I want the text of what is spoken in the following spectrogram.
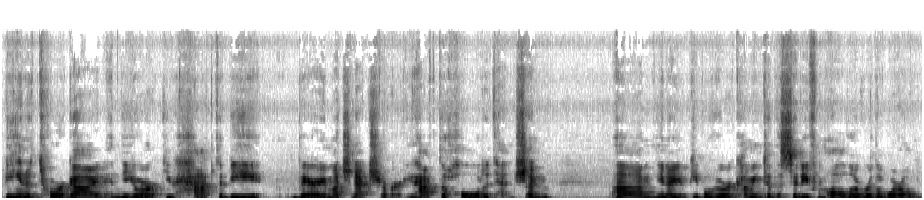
being a tour guide in New York, you have to be very much an extrovert. You have to hold attention. Um, you know, you have people who are coming to the city from all over the world.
